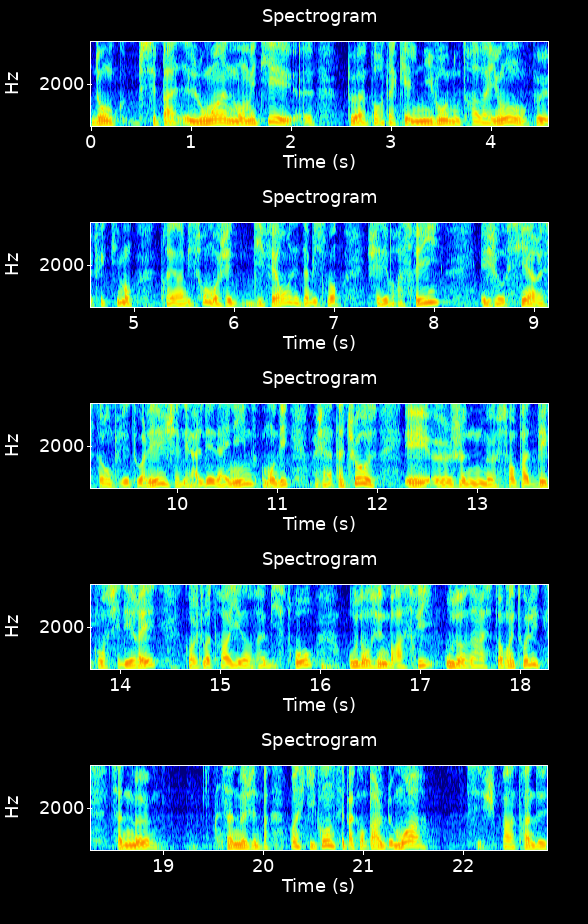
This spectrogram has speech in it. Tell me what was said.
Donc, c'est pas loin de mon métier. Peu importe à quel niveau nous travaillons, on peut effectivement travailler dans un bistrot. Moi, j'ai différents établissements. J'ai des brasseries et j'ai aussi un restaurant plus étoilé. J'ai des halls dining, comme on dit. J'ai un tas de choses. Et euh, je ne me sens pas déconsidéré quand je dois travailler dans un bistrot ou dans une brasserie ou dans un restaurant étoilé. Ça ne me, ça ne me gêne pas. Moi, ce qui compte, c'est pas qu'on parle de moi. Je suis pas en train de,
